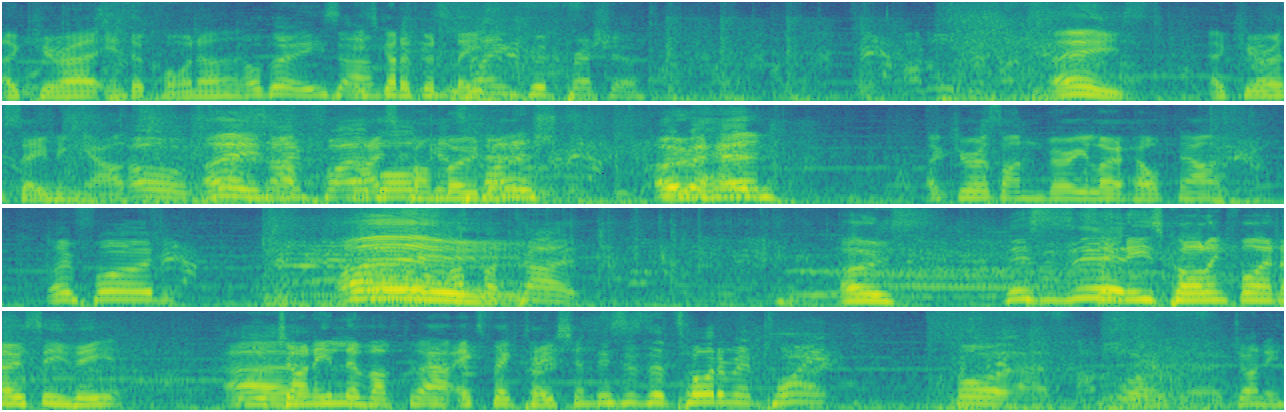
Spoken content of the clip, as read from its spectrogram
Akira in the corner. Although he's, um, He's got a good lead. playing good pressure. Hey, Akira saving out. Oh, hey, time fireball nice combo gets there. punished. Overhead. Overhead. Akira's on very low health now. Low forward. Hey! Uppercut. Oh, This is it. Sydney's calling for an OCV. Will Uh, Johnny live up to our expectations? This is the tournament point for, uh, for uh, Johnny.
